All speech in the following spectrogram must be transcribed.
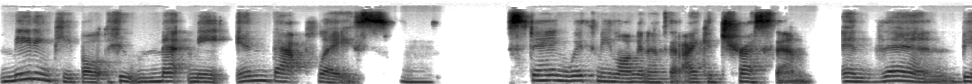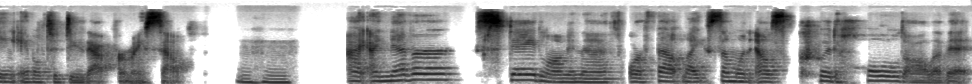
meeting people who met me in that place, mm. staying with me long enough that I could trust them, and then being able to do that for myself. Mm-hmm. I, I never stayed long enough or felt like someone else could hold all of it.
